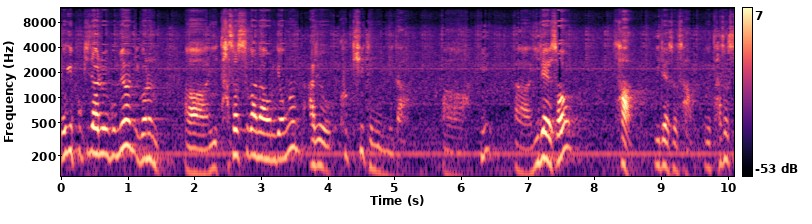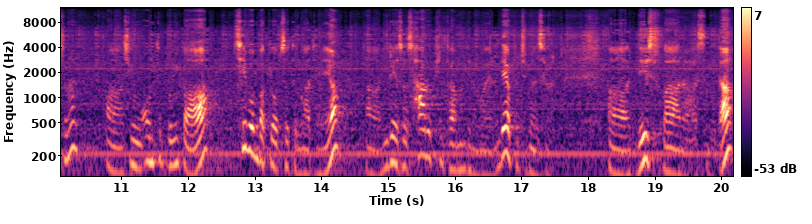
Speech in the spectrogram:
여기 복귀 자료를 보면 이거는 어, 이 다섯 수가 나오는 경우는 아주 극히 드뭅니다. 어, 이, 아, 1에서 4, 1에서 4. 여기 다섯 수는 어, 지금 언뜻 보니까 세 번밖에 없었던 것 같으네요. 어, 1에서 4로 필터하면 되는 거였는데요. 불주변수는 어, 네 수가 나왔습니다.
